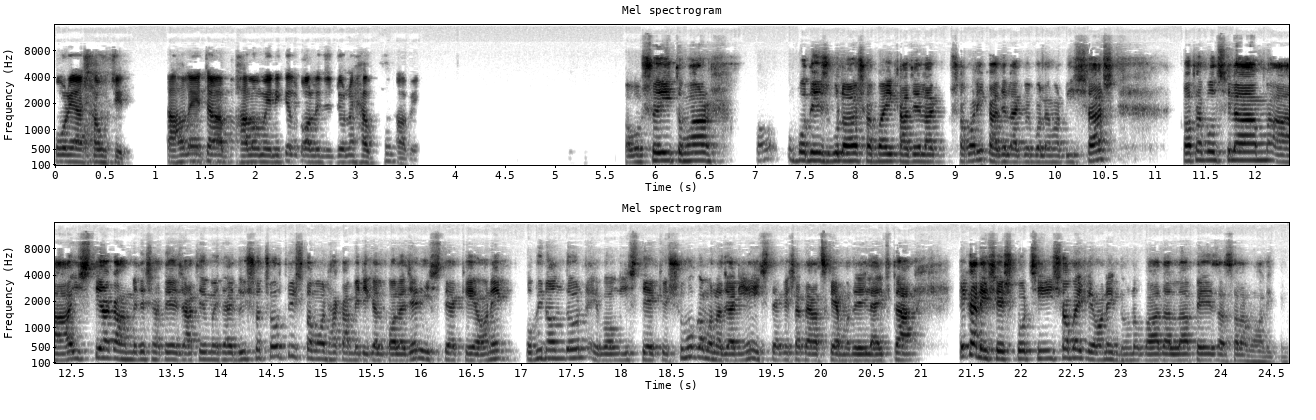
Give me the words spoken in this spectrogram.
পড়ে আসা উচিত। তাহলে এটা ভালো মেডিকেল কলেজের জন্য হেল্পফুল হবে। অবশ্যই তোমার উপদেশগুলো সবাই কাজে লাগ, সবারই কাজে লাগবে বলে আমার বিশ্বাস। কথা বলছিলাম ইশতিয়াক আহমেদের সাথে জাতীয় মেধায় দুইশো চৌত্রিশতম ঢাকা মেডিকেল কলেজের। ইশতিয়াককে অনেক অভিনন্দন এবং ইশতিয়াককে শুভকামনা জানিয়ে ইশতিয়াকের সাথে আজকে আমাদের এই লাইভটা এখানেই শেষ করছি। সবাইকে অনেক ধন্যবাদ। আল্লাহ হাফেজ। আসসালামু আলাইকুম।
